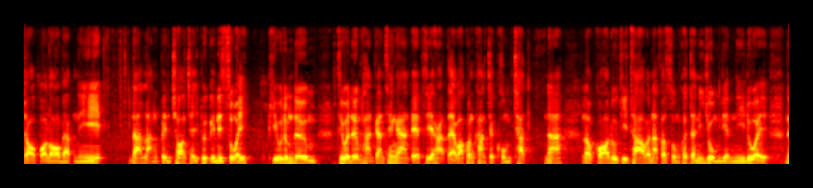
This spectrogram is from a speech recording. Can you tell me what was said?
จอปลอแบบนี้ ด้านหลังเป็นช่อชัยพฤกษ์เหรียญนี้สวย ผิวเดิมๆถือว่าเดิมผ่านการใช้งาน FC ฮะแต่ว่าค่อนข้างจะคมชัดนะแล้วก็ดูทีท่าว่านักสะสมเขาจะนิยมเหรียญนี้ด้วย ใน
